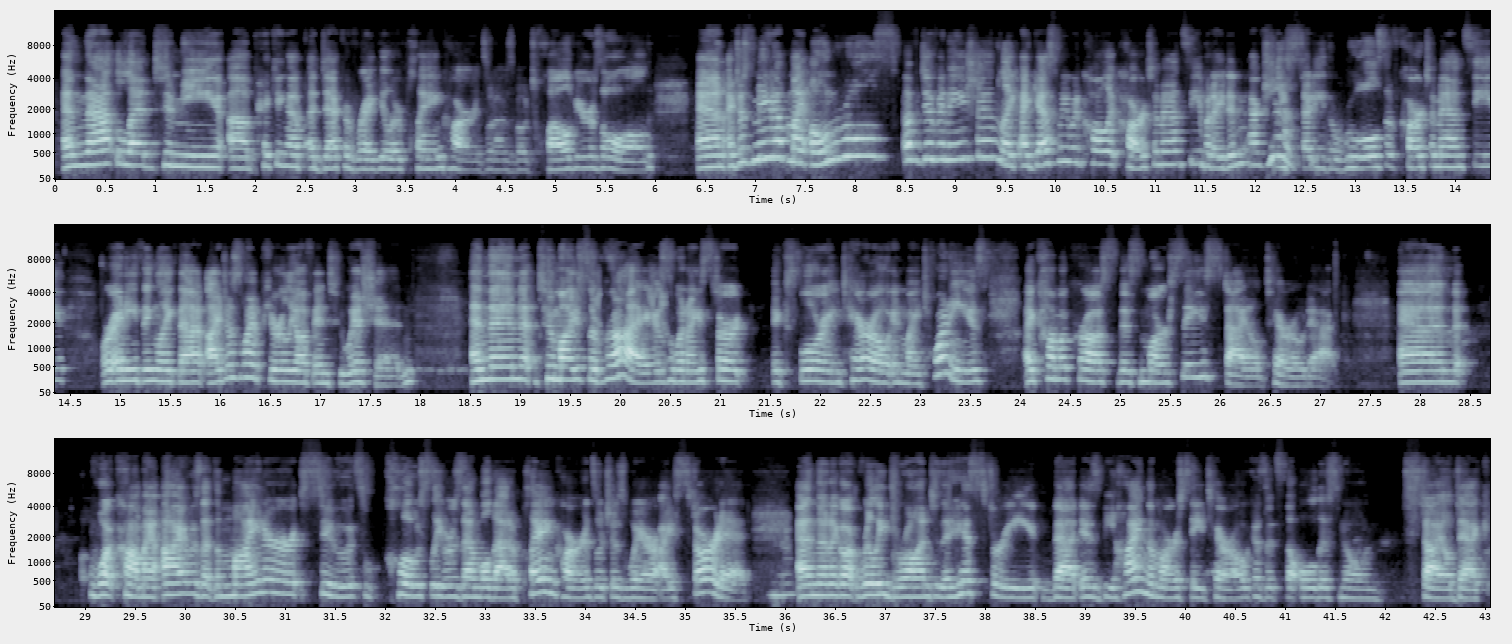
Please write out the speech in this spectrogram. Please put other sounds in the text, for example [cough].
And that led to me uh, picking up a deck of regular playing cards when I was about 12 years old. And I just made up my own rules of divination. Like, I guess we would call it cartomancy, but I didn't actually Yeah. study the rules of cartomancy or anything like that. I just went purely off intuition. And then, to my surprise, when I start exploring tarot in my 20s, I come across this Marseille style tarot deck. And what caught my eye was that the minor suits closely resemble that of playing cards, which is where I started. Mhm. And then I got really drawn to the history that is behind the Marseille Tarot because it's the oldest known style deck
